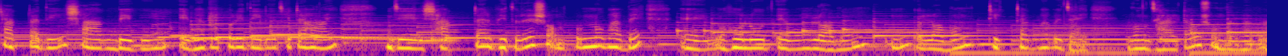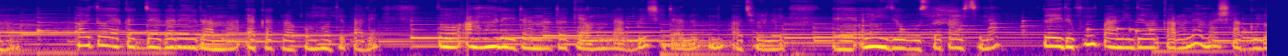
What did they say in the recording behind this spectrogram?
শাকটা দিই, শাক, বেগুন, এভাবে করে দিলে যেটা হয় যে শাকটার ভিতরে সম্পূর্ণভাবে হলুদ এবং লবণ লবণ ঠিকঠাকভাবে যায় এবং ঝালটাও সুন্দরভাবে হয়। হয়তো এক এক জায়গার রান্না এক এক রকম হতে পারে। তো আমার এই রান্নাটা কেমন লাগবে সেটা আসলে আমি নিজেও বুঝতে পারছি না। তো এই দেখুন, পানি দেওয়ার কারণে আমার শাকগুলো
